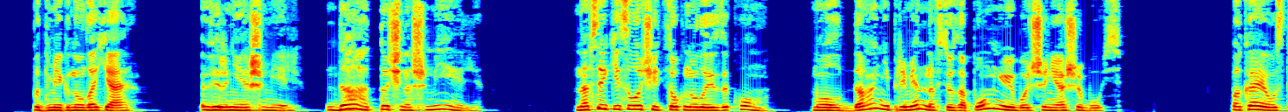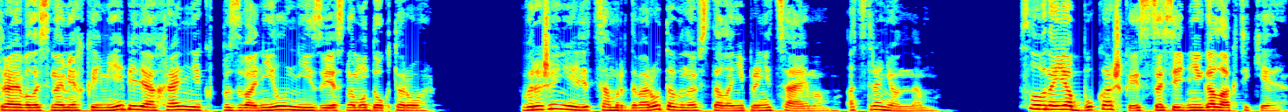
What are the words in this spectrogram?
— подмигнула я. «Вернее, Шмель. Да, точно, Шмель». На всякий случай цокнула языком, Мол, да, непременно все запомню и больше не ошибусь. Пока я устраивалась на мягкой мебели, охранник позвонил неизвестному доктору. Выражение лица мордоворота вновь стало непроницаемым, отстраненным. Словно я букашка из соседней галактики.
